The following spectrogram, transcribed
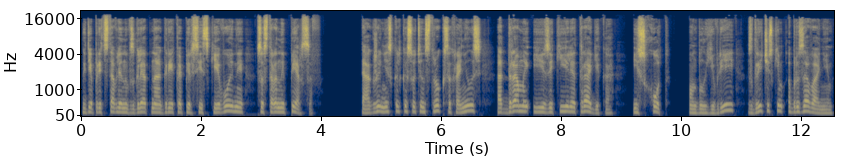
где представлен взгляд на греко-персидские войны со стороны персов. Также несколько сотен строк сохранилось от драмы Иезекииля «Трагика» «Исход». Он был еврей с греческим образованием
